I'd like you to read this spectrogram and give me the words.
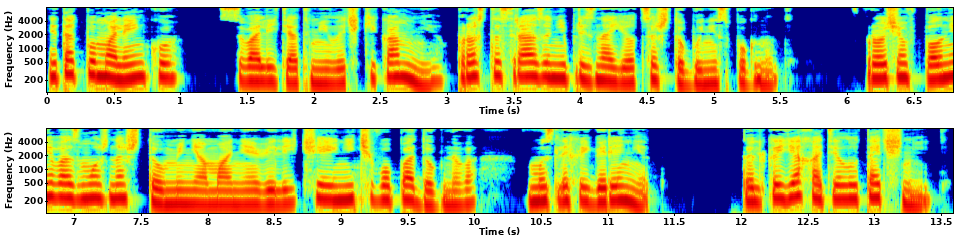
и так помаленьку свалить от Милочки ко мне, просто сразу не признается, чтобы не спугнуть. Впрочем, вполне возможно, что у меня мания величия и ничего подобного в мыслях Игоря нет. Только я хотел уточнить.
